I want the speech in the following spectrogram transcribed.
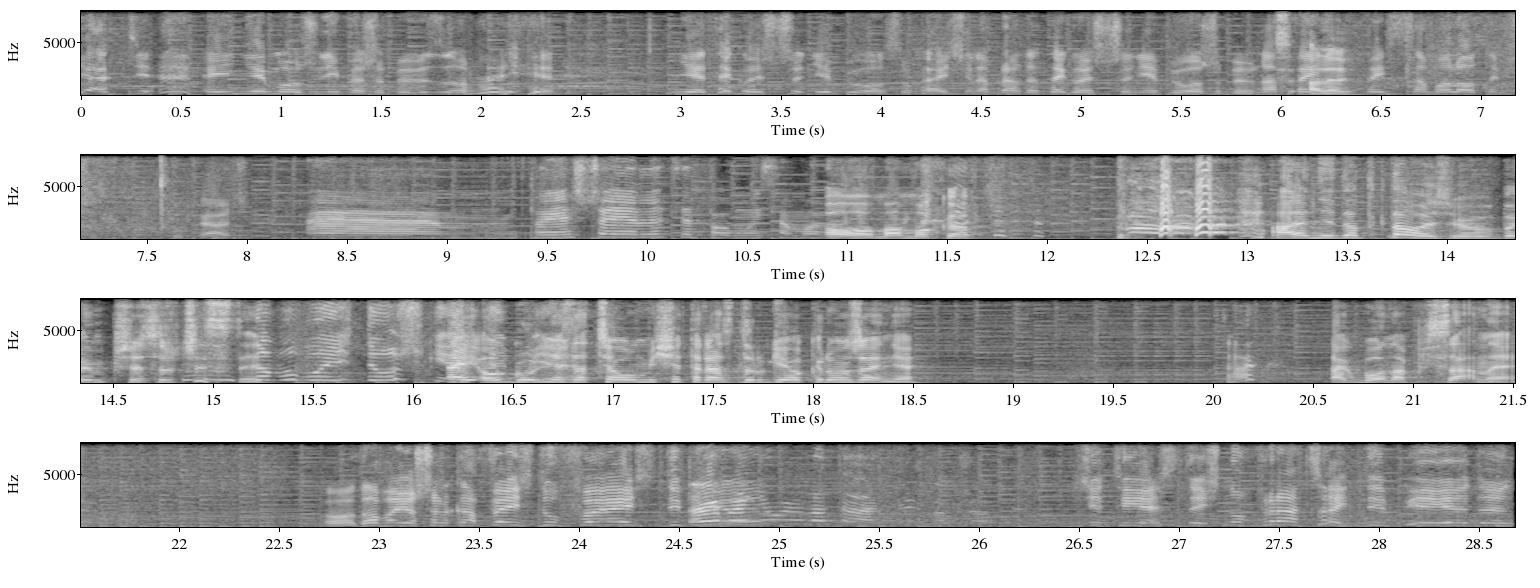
Ja cię... Ej, niemożliwe, żeby wyzwanie... Nie, tego jeszcze nie było, słuchajcie, naprawdę tego jeszcze nie było, żeby na face Ale- to face samolotem się stukać. Um, to jeszcze ja lecę po mój samolot. O, mam oko. Ale nie dotknąłeś, bo byłem przezroczysty. No bo byłeś duszkiem, Ej, typie. ogólnie zaczęło mi się teraz drugie okrążenie. Tak? Tak było napisane. O, dawaj Joszelka, face to face, typie! Tak, ja nie umiem latać, dobrze. Gdzie ty jesteś? No wracaj, typie jeden!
